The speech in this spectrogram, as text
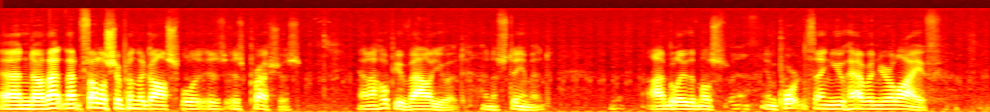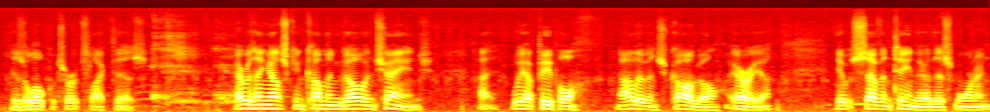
And uh, that, that fellowship in the gospel is, is precious. And I hope you value it and esteem it. I believe the most important thing you have in your life is a local church like this. Everything else can come and go and change. I, we have people, I live in Chicago area. It was 17 there this morning.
